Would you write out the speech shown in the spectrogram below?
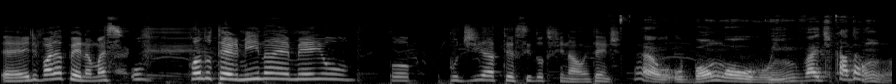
É, ele vale a pena, mas o, quando termina é meio. Pô, podia ter sido outro final, entende? É, o, o, bom ou o ruim vai de cada um.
